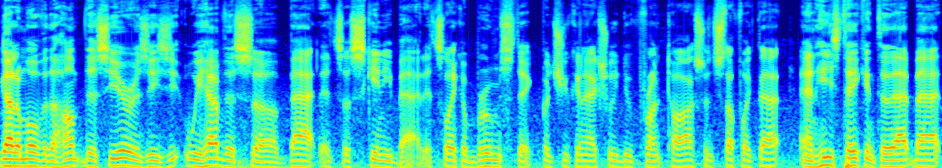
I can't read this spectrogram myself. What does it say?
got him over the hump this year is he's we have this uh, bat. It's a skinny bat. It's like a broomstick, but you can actually do front toss and stuff like that. And he's taken to that bat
